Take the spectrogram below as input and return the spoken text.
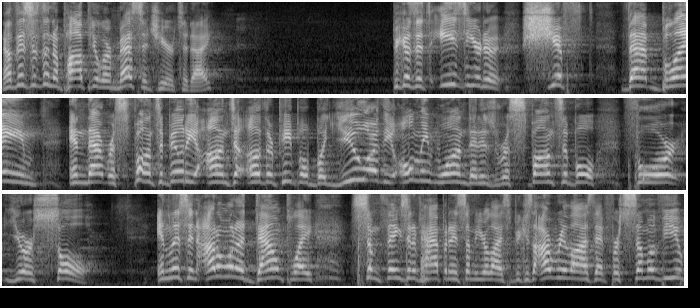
Now, this isn't a popular message here today because it's easier to shift that blame and that responsibility onto other people, but you are the only one that is responsible for your soul. And listen, I don't want to downplay some things that have happened in some of your lives because I realize that for some of you,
